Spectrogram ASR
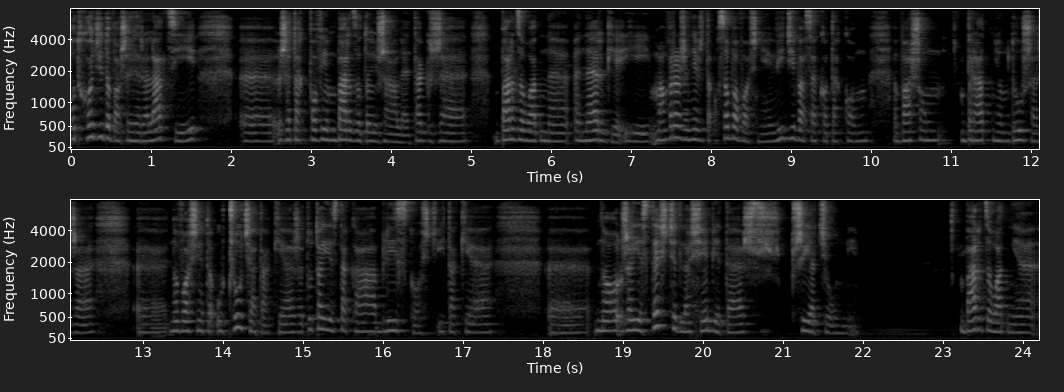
podchodzi do Waszej relacji e, że tak powiem, bardzo dojrzale, także bardzo ładne energie i mam wrażenie, że ta osoba właśnie widzi Was jako taką Waszą bratnią duszę, że e, no właśnie te uczucia takie, że tutaj jest taka bliskość i takie, no, że jesteście dla siebie też przyjaciółmi. Bardzo ładnie,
